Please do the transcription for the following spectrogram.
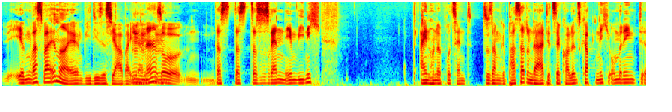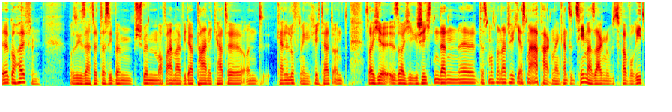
irgendwas war immer irgendwie dieses Jahr bei ihr, mhm, ne? Mhm. So, dass, dass, dass das Rennen irgendwie nicht 100 Prozent zusammengepasst hat. Und da hat jetzt der Collins Cup nicht unbedingt äh, geholfen wo sie gesagt hat, dass sie beim Schwimmen auf einmal wieder Panik hatte und keine Luft mehr gekriegt hat und solche, solche Geschichten, dann, äh, das muss man natürlich erstmal abhaken. Dann kannst du zehnmal sagen, du bist Favorit.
